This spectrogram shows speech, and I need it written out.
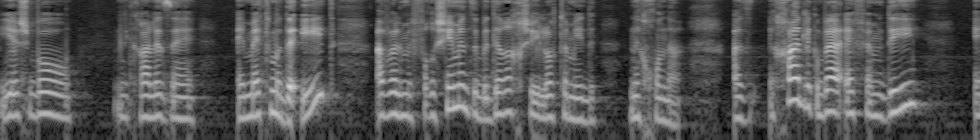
יש בו, נקרא לזה, אמת מדעית, אבל מפרשים את זה בדרך שהיא לא תמיד נכונה. אז אחד, לגבי ה-FMD, אה,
